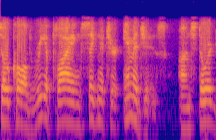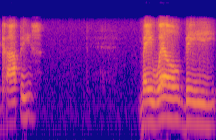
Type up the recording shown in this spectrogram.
so called reapplying signature images on stored copies may well be,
